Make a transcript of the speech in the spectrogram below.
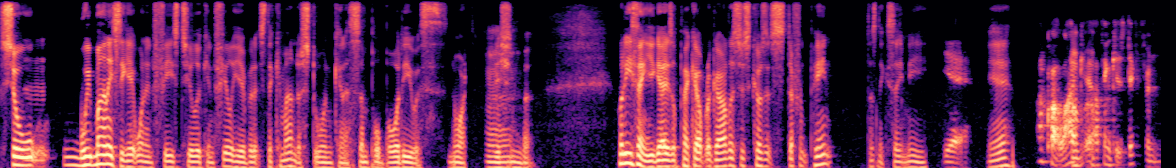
so hmm. we managed to get one in Phase Two look and feel here, but it's the Commander Stone kind of simple body with no articulation. Hmm. But what do you think? You guys will pick up regardless, just because it's different paint? Doesn't excite me. Yeah, Yeah. I quite like Um, it. I think it's different.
